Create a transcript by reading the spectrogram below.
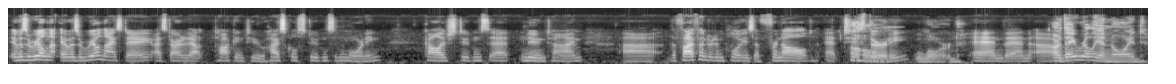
it was a real it was a real nice day. I started out talking to high school students in the morning, college students at noontime, uh, the 500 employees of Fernald at 2:30, Oh, Lord, and then uh, are they really annoyed?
